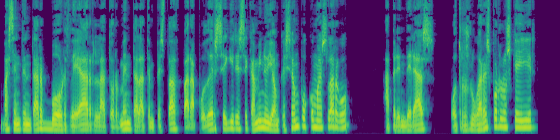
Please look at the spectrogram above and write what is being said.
Vas a intentar bordear la tormenta, la tempestad, para poder seguir ese camino y aunque sea un poco más largo, aprenderás otros lugares por los que ir,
